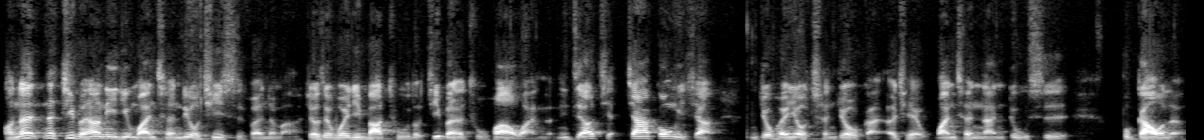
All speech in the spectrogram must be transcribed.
哦，那那基本上你已经完成六七十分了嘛，就是我已经把图都基本的图画完了，你只要加加工一下，你就很有成就感，而且完成难度是不高的。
